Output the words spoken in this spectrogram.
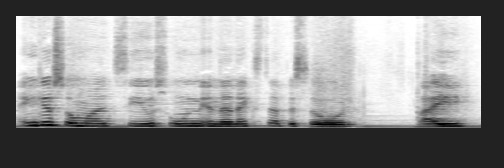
Thank you so much. See you soon in the next episode. Bye.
